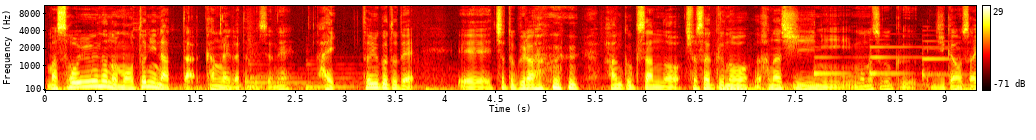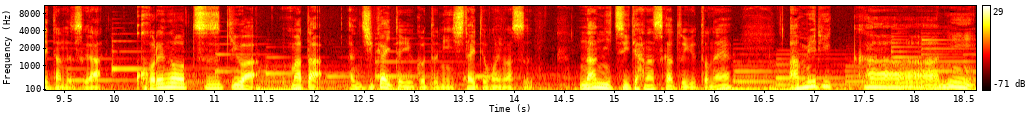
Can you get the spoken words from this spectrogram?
まあ、そういうのの元になった考え方ですよね。はいということでえー、ちょっとグラム・ハンコクさんの著作の話にものすごく時間を割いたんですがこれの続きはまた次回ということにしたいと思います。何について話すかというとねアメリカに、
